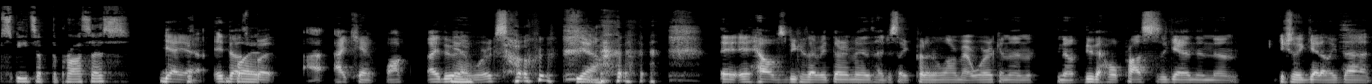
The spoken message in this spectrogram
speeds up the process. Yeah, yeah, it does, But- but, I, I can't walk. I do it Yeah. at work, so Yeah. it, it helps because every thirty minutes I just like put an alarm at work and then you know do the whole process again and then usually get it like that.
